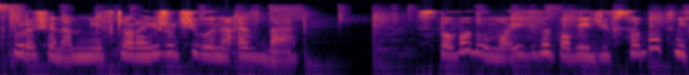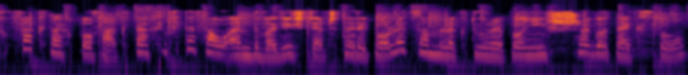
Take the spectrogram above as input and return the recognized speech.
które się na mnie wczoraj rzuciły na FB. Z powodu moich wypowiedzi w sobotnich faktach po faktach w TVN24 polecam lekturę poniższego tekstu.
